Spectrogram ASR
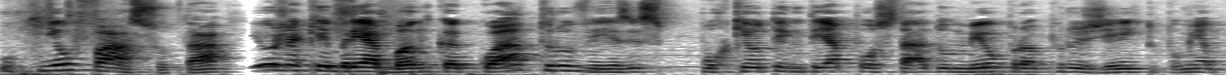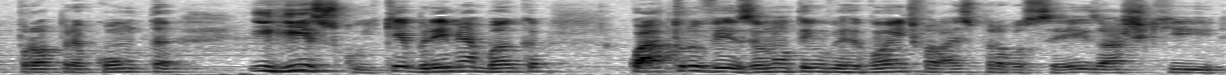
o que eu faço, tá? Eu já quebrei a banca quatro vezes porque eu tentei apostar do meu próprio jeito, por minha própria conta e risco. E quebrei minha banca quatro vezes. Eu não tenho vergonha de falar isso para vocês. Eu acho que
